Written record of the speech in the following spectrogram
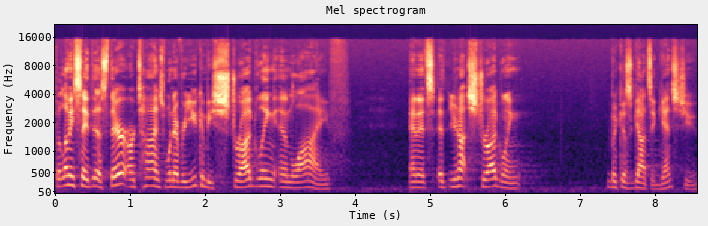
But let me say this there are times whenever you can be struggling in life, and it's, it, you're not struggling because God's against you.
